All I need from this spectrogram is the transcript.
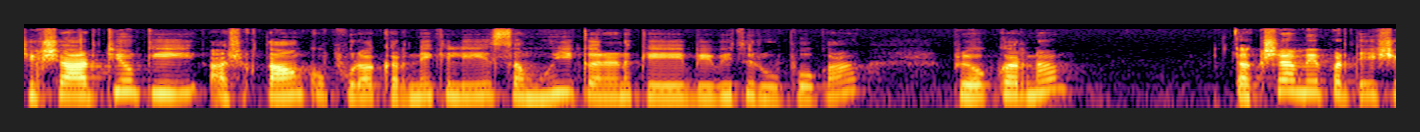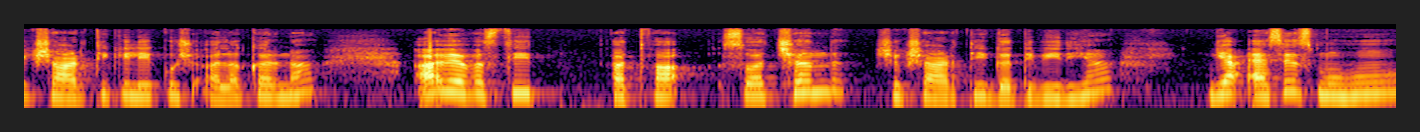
शिक्षार्थियों की आवश्यकताओं को पूरा करने के लिए समूहीकरण के विविध रूपों का प्रयोग करना, कक्षा में प्रत्येक शिक्षार्थी के लिए कुछ अलग करना, अव्यवस्थित अथवा स्वच्छंद शिक्षार्थी गतिविधियाँ या ऐसे समूहों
